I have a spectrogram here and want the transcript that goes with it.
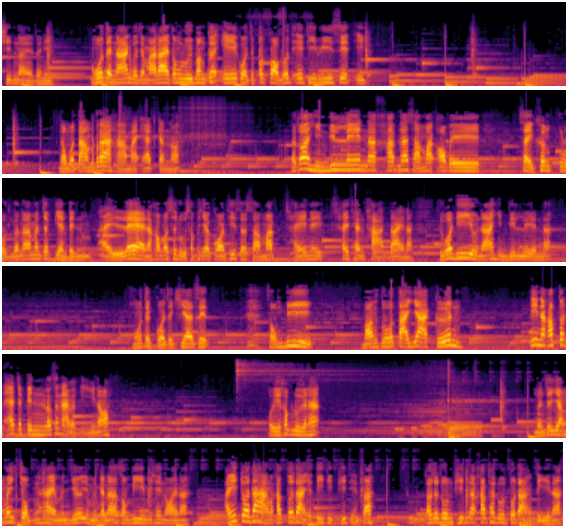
ชินหน่อยตัวนี้ โอ้แต่นานกว่าจะมาได้ต้องลุยบังเกอร์เอกว่าจะประกอบรถ ATV เสร็จอีก เรามาตามล่าหาไม้แอดกันเนาะแล้วก็หินดินเลนนะครับนะสามารถเอาไปใส่เครื่องกรดแล้วนะ มันจะเปลี่ยนเป็นไอแร่นะครับ วัสดุทรัพยากรที่จะสามารถใช้ในใช้แทนถ่านได้นะ ถือว่าดีอยู่นะ หินดินเลนนะโหแต่กว่าจะเคลียร์เสร็จ ซอมบี้ บางตัวก็ตายยากเกิน นี่นะครับต้นแอดจะเป็นลักษณะแบบนี้เนาะโอเคครับลุยกันฮะเหมือนจะยังไม่จบง่ายมันเยอะอยู่เหมือนกันนะซอมบี้ไม่ใช่น้อยนะอันนี้ตัวด่างนะครับ ตัวด่างจะตีติดพิษเห็นปะเราจะโดนพิษนะครับ ถ้าโดนตัวด่างตีนะ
